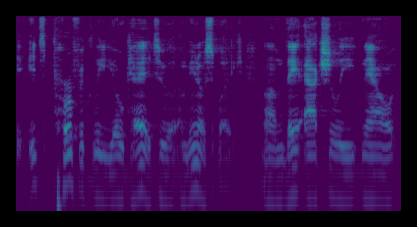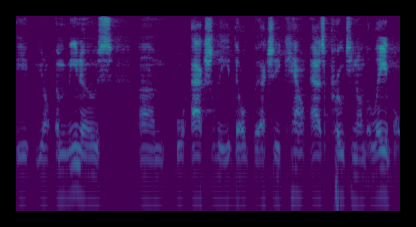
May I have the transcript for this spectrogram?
it- it's perfectly okay to amino spike. Um, they actually now, you know, aminos um, will actually they'll actually count as protein on the label,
